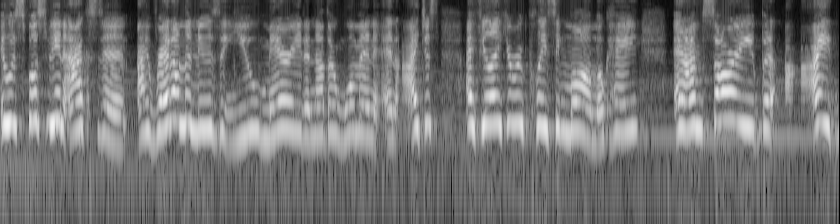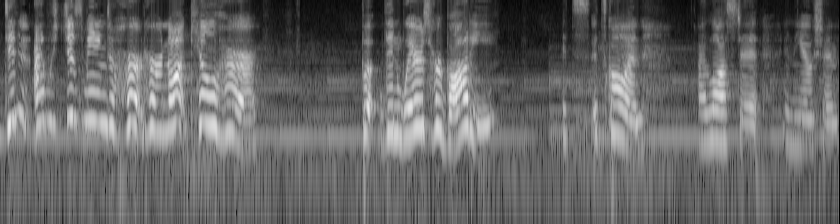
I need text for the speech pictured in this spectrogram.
It was supposed to be an accident. I read on the news that you married another woman, and I just, I feel like you're replacing mom, okay? And I'm sorry, but I, I didn't, I was just meaning to hurt her, not kill her. But then where's her body? It's, it's gone. I lost it in the ocean.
